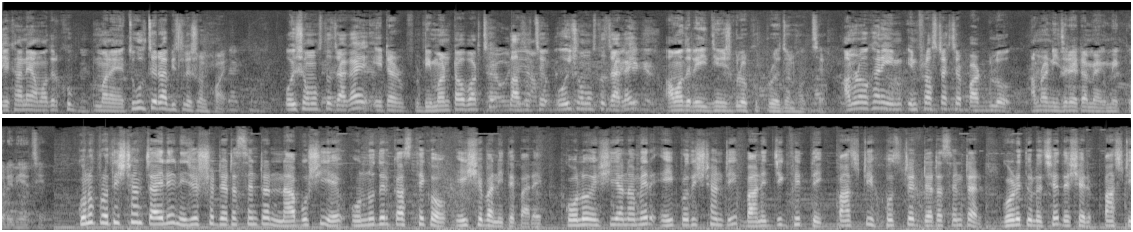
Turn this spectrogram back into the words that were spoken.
যেখানে আমাদের খুব মানে চুলচেরা বিশ্লেষণ হয়, ওই সমস্ত জায়গায় এটার ডিমান্ডটাও বাড়ছে প্লাস হচ্ছে ওই সমস্ত জায়গায় আমাদের এই জিনিসগুলোর খুব প্রয়োজন হচ্ছে। আমরা ওখানে ইনফ্রাস্ট্রাকচার পার্টগুলো আমরা নিজেরা এটা মেক করে দিয়েছি। কোনো প্রতিষ্ঠান চাইলে নিজস্ব ডেটা সেন্টার না বসিয়ে অন্যদের কাছ থেকেও এই সেবা নিতে পারে। কোলো এশিয়া নামের এই প্রতিষ্ঠানটি বাণিজ্যিক ভিত্তিক পাঁচটি হোস্টেড ডেটা সেন্টার গড়ে তুলেছে দেশের পাঁচটি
